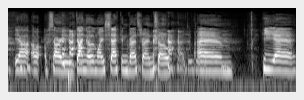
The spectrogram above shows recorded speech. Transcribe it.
yeah, oh, sorry, Daniel, my second best friend. So, um, he uh,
